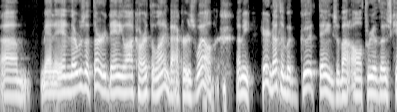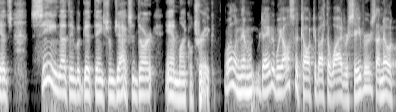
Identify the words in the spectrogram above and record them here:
Um, man, and there was a third, Danny Lockhart, the linebacker as well. I mean, hear nothing but good things about all three of those kids, seeing nothing but good things from Jackson Dart and Michael Trigg. Well, and then David, we also talked about the wide receivers. I know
